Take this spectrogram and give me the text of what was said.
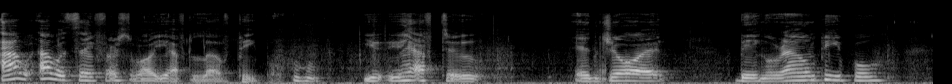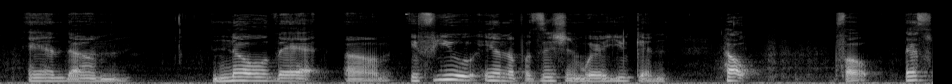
I, w- I would say, first of all, you have to love people. Mm-hmm. You, you have to enjoy being around people and um, know that um, if you're in a position where you can help folk, that's,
